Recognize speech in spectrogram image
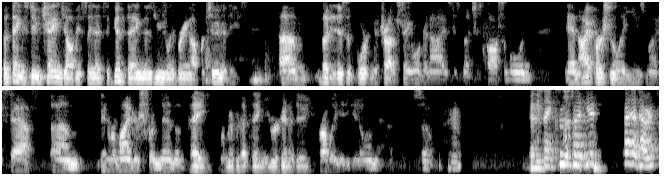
But things do change. Obviously, that's a good thing. Those usually bring opportunities. Um, but it is important to try to stay organized as much as possible. And and I personally use my staff um, and reminders from them of, hey, remember that thing you were going to do? You probably need to get on that. So, mm-hmm. and thanks. What about you? Go ahead, Howard.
